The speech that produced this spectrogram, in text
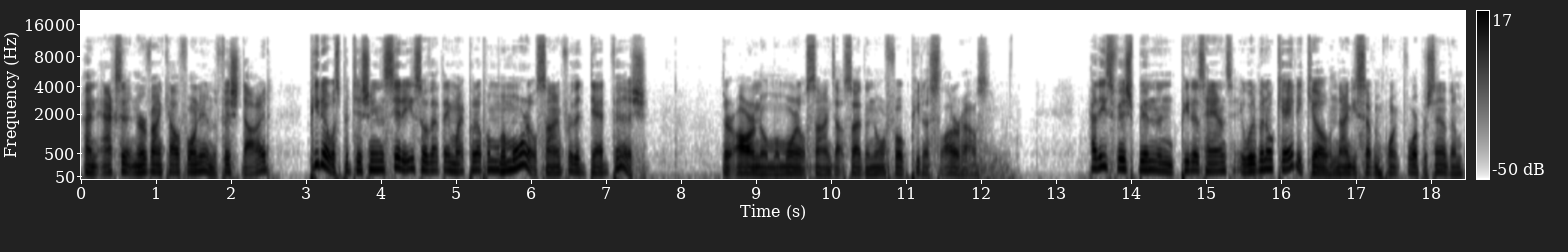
had an accident in Irvine, California, and the fish died, PETA was petitioning the city so that they might put up a memorial sign for the dead fish. There are no memorial signs outside the Norfolk PETA slaughterhouse. Had these fish been in PETA's hands, it would have been okay to kill 97.4% of them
